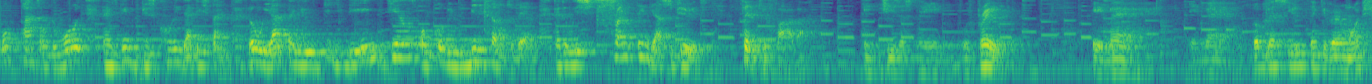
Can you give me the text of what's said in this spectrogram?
one part of the world that has been discouraged at this time. Lord we ask that you the angels of god will minister unto them that they will strengthen their spirit. Thank you, Father. In Jesus' name, we've prayed. Amen. Amen. God bless you. Thank you very much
